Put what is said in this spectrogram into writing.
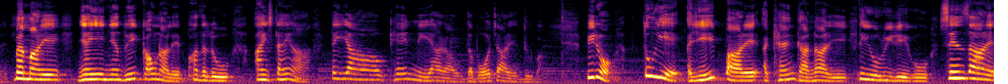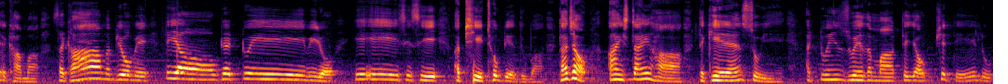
တယ်မှန်ပါတယ်ဉာဏ်ရည်ဉာဏ်သွေးကောင်းတာလေပါသလိုအိုင်စတိုင်းဟာတယောက်တည်းနေရတာကိုသဘောကျတဲ့သူပါပြီးတော့ သူ့ရဲ့အရေးပါတဲ့အခန်းကဏ္ဍတွေ theory တွေကိုစဉ်းစားတဲ့အခါမှာစကားမပြောဘဲတယောက်တည်းတွေးပြီးတော့အေးအေးဆေးဆေးအဖြေထုတ်တဲ့သူပါဒါကြောင့်အိုင်စတိုင်းဟာတကယ်တမ်းဆိုရင်အတွင်းဆွဲသမားတစ်ယောက်ဖြစ်တယ်လို့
